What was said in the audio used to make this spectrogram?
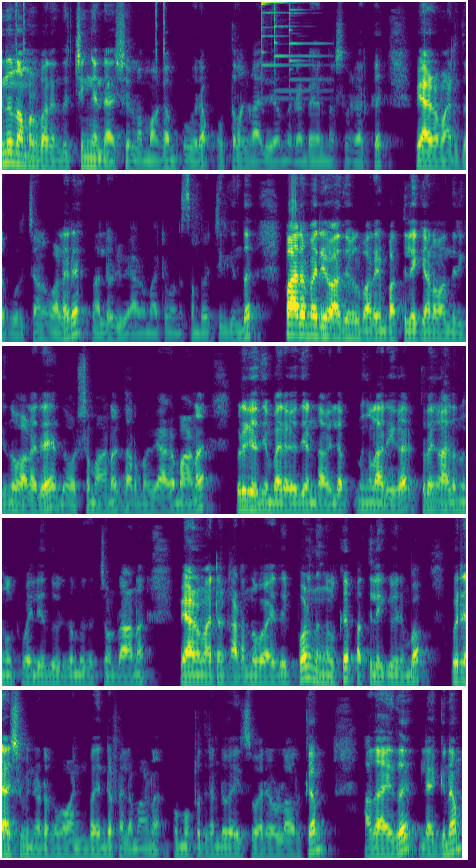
ഇന്ന് നമ്മൾ പറയുന്നത് ചിങ്ങൻ രാശിയുള്ള മകം പൂരം ഉത്തരം കാലി എന്ന രണ്ടേകാൽ നക്ഷത്രക്കാർക്ക് വ്യാഴമാറ്റത്തെക്കുറിച്ചാണ്. വളരെ നല്ലൊരു വ്യാഴമാറ്റമാണ് സംഭവിച്ചിരിക്കുന്നത്. പാരമ്പര്യവാദികൾ പറയും പത്തിലേക്കാണ് വന്നിരിക്കുന്നത്. വളരെ ദോഷമാണ് കർമ്മ വ്യാഴമാണ് ഒരു ഗതിയും പരഗതി ഉണ്ടാവില്ല. നിങ്ങളറിയുക ഇത്രയും കാലം നിങ്ങൾക്ക് വലിയ ദുരിതം വിതച്ചുകൊണ്ടാണ് വ്യാഴമാറ്റം കടന്നുപോയത്. ഇപ്പോൾ നിങ്ങൾക്ക് പത്തിലേക്ക് വരുമ്പോൾ ഒരു രാശി പിന്നോട്ട് ഒൻപതിന്റെ ഫലമാണ്. അപ്പോൾ മുപ്പത്തിരണ്ട് വയസ്സ് വരെയുള്ളവർക്ക് അതായത് ലഗ്നം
